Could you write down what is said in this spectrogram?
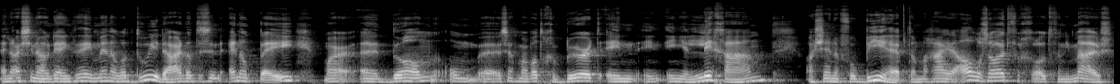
En als je nou denkt, hé hey Menno, wat doe je daar? Dat is een NLP, maar uh, dan om, uh, zeg maar, wat gebeurt in, in, in je lichaam. Als je een fobie hebt, dan ga je alles uitvergroten van die muis.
